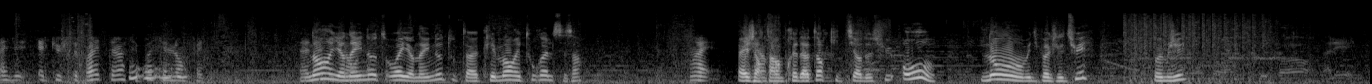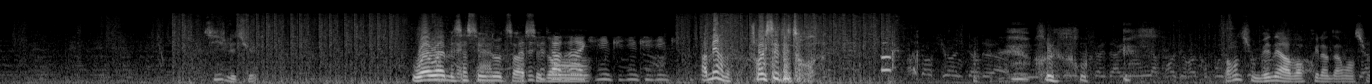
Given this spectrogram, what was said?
Ah, elle que je te parlais tout à l'heure, c'est pas celle-là en fait. Non, il y en a une autre. Ouais, il y en a une autre où t'as Clémor et Tourelle, c'est ça Ouais. Ouais, genre t'as un prédateur qui te tire dessus. Oh Non, mais dis pas que je l'ai tué. OMG. Si, je l'ai tué. Ouais, ouais, mais ça c'est une autre, ça. Attends, C'est dans. cuisine, cuisine, cuisine, cuisine. Ah merde Je crois que c'était toi. Par contre, tu me vénères avoir pris l'intervention.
